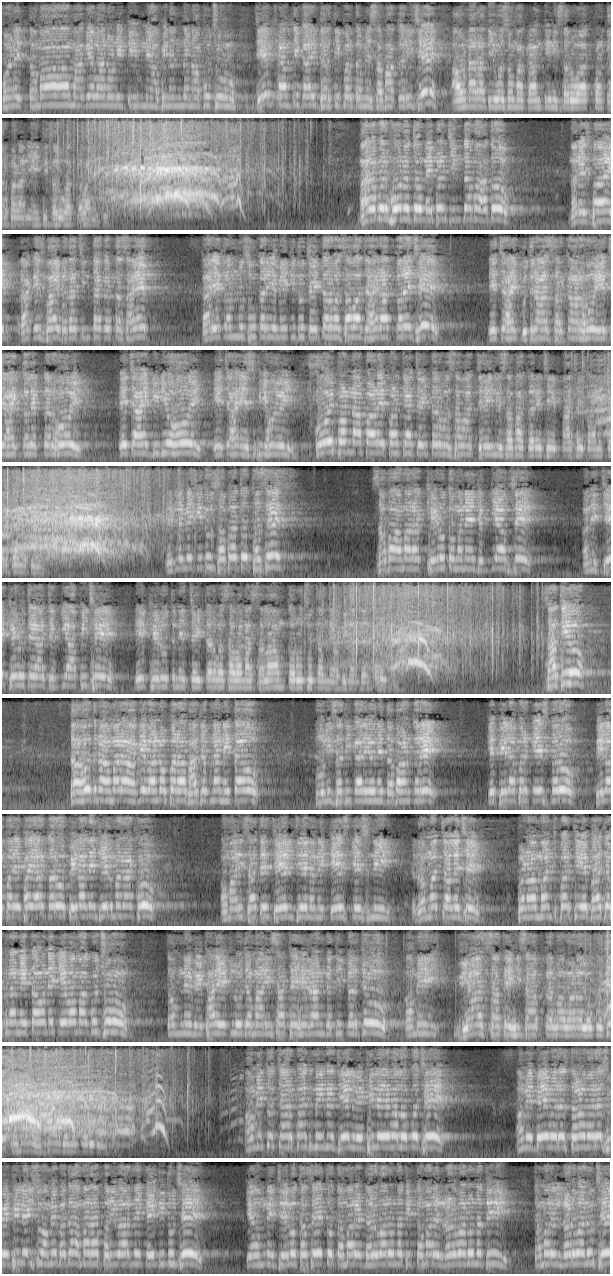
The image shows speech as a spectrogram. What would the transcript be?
પણ એ તમામ આગેવાનોની ટીમને અભિનંદન આપું છું. જે ક્રાંતિકારી ધરતી પર તમે સભા કરી છે, આવનારા દિવસોમાં ક્રાંતિની શરૂઆત પણ ગરબાડાની અહીંથી શરૂઆત થવાની છે. મારા પર ફોન હતો, મેં પણ ચિંતામાં હતો. નરેશભાઈ, રાકેશભાઈ, બધા ચિંતા કરતા સાહેબ કાર્યક્રમનું શું કરીએ? મેં કીધું ચૈતર વસાવા જાહેરાત કરે છે. એ ચાહે ગુજરાત સરકાર હોય, એ ચાહે કલેક્ટર હોય, એ ચાહે ડીડીઓ હોય, એ ચાહે એસપી હોય. કોઈ પણ ના પાડે, પણ ત્યાં ચૈતર વસાવા જઈને સભા કરે છે. પાછળ પાણી કરતા નથી. એટલે મેં કીધું સભા તો થશે જ. સભા અમારા ખેડૂતો મને જગ્યા આપશે. અને જે ખેડૂતે આ જગ્યા આપી છે એ ખેડૂતને ચૈતર વસાવાના સલામ કરું છું, તમને અભિનંદન કરું છું. સાથીઓ, દાહોદના અમારા આગેવાનો પર આ ભાજપના નેતાઓ પોલીસ અધિકારીઓને દબાણ કરે કે પેલા પર કેસ કરો, પેલા પર એફઆઈઆર કરો, પેલાને જેલમાં નાખો. અમારી સાથે જેલ જેલ અને કેસ, કેસની રમત ચાલે છે. પણ આ મંચ પરથી એ ભાજપના નેતાઓને કહેવા માંગુ છું તમને બેઠા એટલું જ અમારી સાથે હેરાનગતિ કરજો. અમે વ્યાજ સાથે હિસાબ કરવા વાળા લોકો છે, તમારા હિસાબ અમે કરી દઈશું. અમે તો ચાર પાંચ મહિના જેલ વેઠી લે એવા લોકો છે. અમે બે વર્ષ ત્રણ વર્ષ વેઠી લઈશું. અમે બધા અમારા પરિવારને કહી દીધું છે કે અમને જેલો થશે તો તમારે ડરવાનું નથી, તમારે રડવાનું નથી. તમારે લડવાનું છે.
